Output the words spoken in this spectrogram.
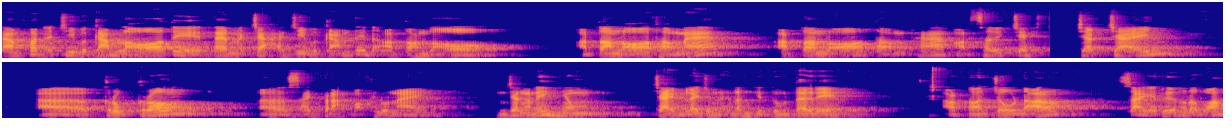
តាមពិតអាជីវកម្មល្អទេតែម្ចាស់អាជីវកម្មទេដែលអត់តន់ល្អ អត់តន់ល្អត្រង់ណាអត់តន់ល្អត្រង់ថាអត់សូវចេះចាត់ចែងអឺគ្រប់គ្រងសាច់ប្រាក់របស់ខ្លួនឯងអញ្ចឹងអានេះខ្ញុំចែកម្លែកចំណេះដឹងជាទូទៅទេអត់តន់ចូលដល់សាច់រឿងរបស់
